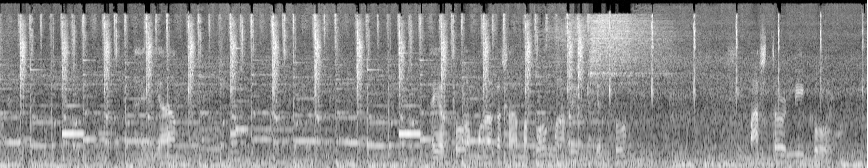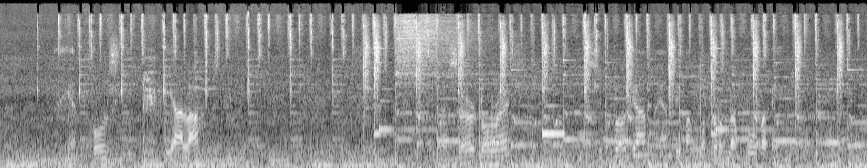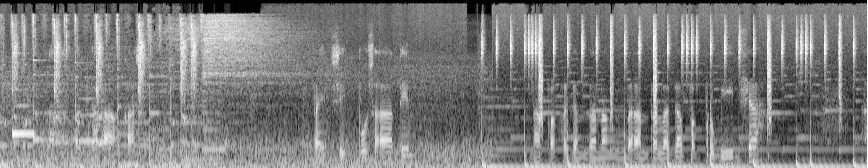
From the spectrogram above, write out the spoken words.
Ayan. Ayan po ang mga kasama ko, mga kaibigan ko. Si Master Nico. Ayan po si Piala. Sila Sir Lawrence. Si Florian. Ayan, limang motor lang po kami. Na may magkakaangkas. Ride safe po sa atin napakaganda ng daan talaga pag probinsya.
